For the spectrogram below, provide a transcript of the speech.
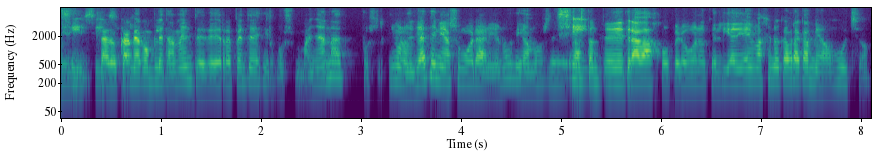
Sí, claro, cambia completamente. De repente decir, pues mañana, pues bueno, ya tenías un horario, ¿no? Digamos, de, bastante de trabajo, pero bueno, que el día a día imagino que habrá cambiado mucho.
